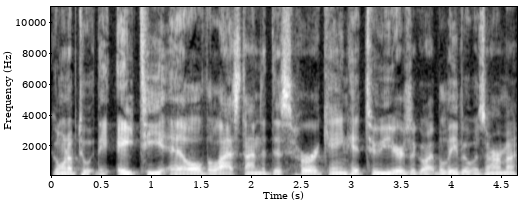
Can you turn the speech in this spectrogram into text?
going up to the ATL. The last time that this hurricane hit two years ago, I believe it was Irma.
